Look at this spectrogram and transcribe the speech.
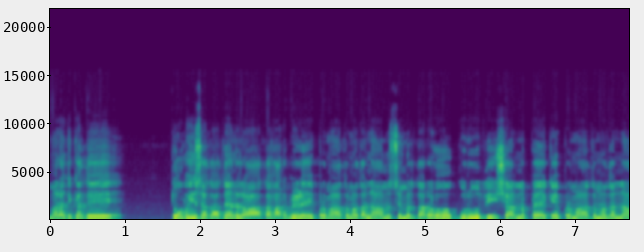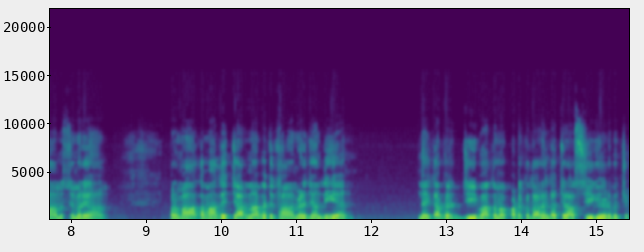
ਮਹਾਰਾਜ ਕਹਿੰਦੇ, ਤੂੰ ਵੀ ਸਦਾ ਦਿਨ ਰਾਤ ਹਰ ਵੇਲੇ ਪ੍ਰਮਾਤਮਾ ਦਾ ਨਾਮ ਸਿਮਰਦਾ ਰਹੋ। ਗੁਰੂ ਦੀ ਸ਼ਰਨ ਪੈ ਕੇ ਪ੍ਰਮਾਤਮਾ ਦਾ ਨਾਮ ਸਿਮਰਿਆ। ਪ੍ਰਮਾਤਮਾ ਦੇ ਚਰਨਾਂ ਵਿੱਚ ਥਾਂ ਮਿਲ ਜਾਂਦੀ ਹੈ ਨਹੀਂ ਤਾਂ ਫਿਰ ਜੀਵ ਆਤਮਾ ਭਟਕਦਾ ਰਹਿੰਦਾ 84 ਗੇੜ ਵਿੱਚ।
